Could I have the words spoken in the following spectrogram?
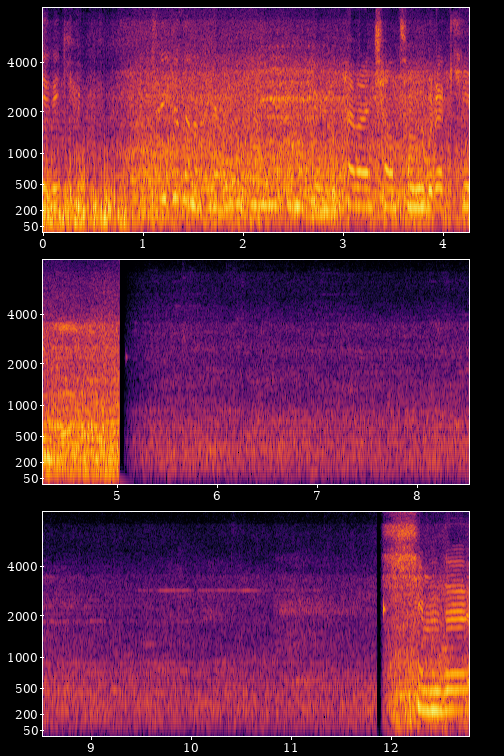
Gerekiyor. Hemen çantamı bırakayım. Şimdi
